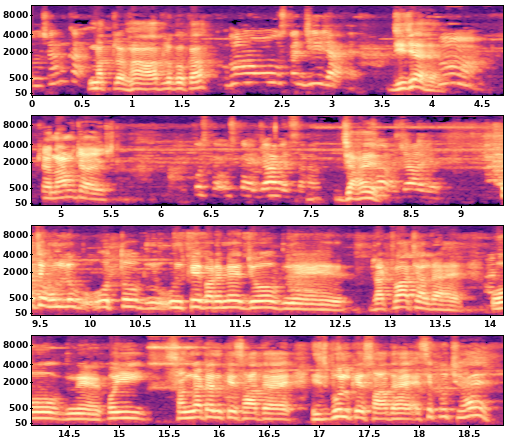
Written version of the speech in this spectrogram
गुलशन का? मतलब हाँ आप लोगों का? हाँ वो उसका जीजा है। जीजा है? हाँ। क्या नाम क्या है उसका? उसका उसका जावेद साहब। जाहिद जा- जावेद। अच्छा उन लोग वो तो उनके बारे में जो रटवा चल रहा है वो कोई संगठन के साथ है हिजबुल के साथ है ऐसे कुछ है?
